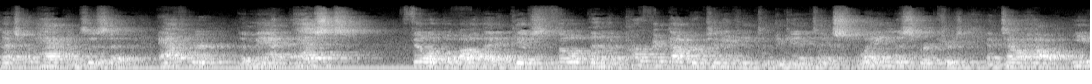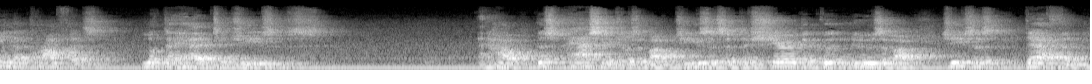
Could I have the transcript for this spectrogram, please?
that's what happens, is that after the man asks Philip about that, it gives Philip then the perfect opportunity to begin to explain the scriptures tell how even the prophets looked ahead to Jesus. And how this passage was about Jesus and to share the good news about Jesus' death and,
